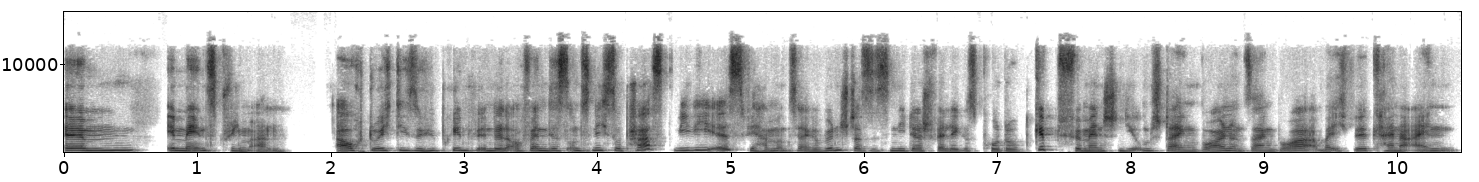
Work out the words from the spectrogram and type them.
ähm, im Mainstream an. Auch durch diese Hybridwindel, auch wenn das uns nicht so passt, wie die ist. Wir haben uns ja gewünscht, dass es ein niederschwelliges Produkt gibt für Menschen, die umsteigen wollen und sagen, boah, aber ich will keine ein,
